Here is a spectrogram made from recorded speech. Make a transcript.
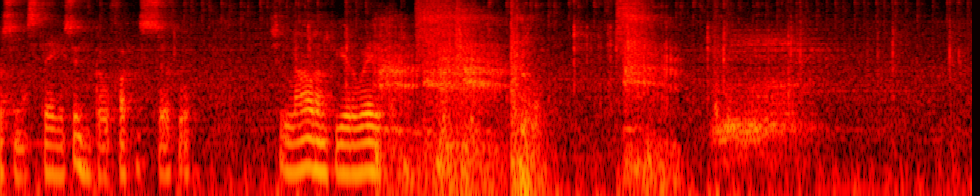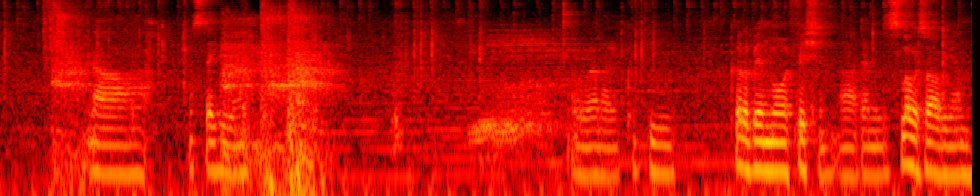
Was a mistake. I shouldn't go fucking circle. Should allow them to get away. Nah, mistake again. Alright, I could be, could have been more efficient. Ah, damn it, slow us off again.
